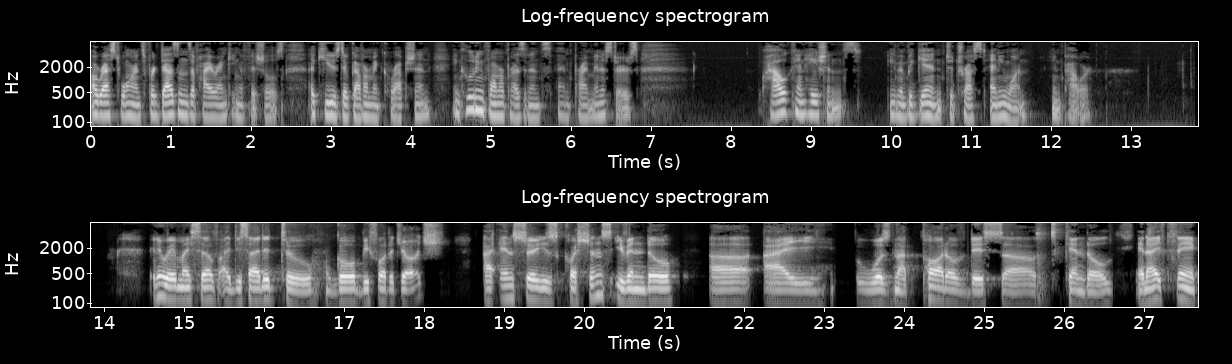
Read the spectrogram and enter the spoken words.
arrest warrants for dozens of high ranking officials accused of government corruption, including former presidents and prime ministers. How can Haitians even begin to trust anyone in power? Anyway, myself, I decided to go before the judge. I answer his questions, even though uh, I was not part of this uh, scandal. And I think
